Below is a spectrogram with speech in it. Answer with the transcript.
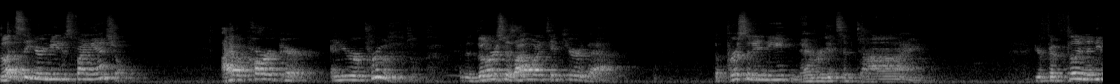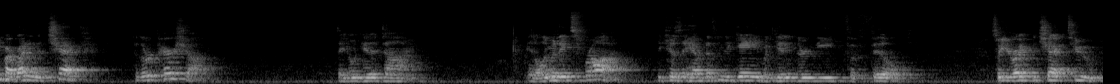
Now, let's say your need is financial. I have a car repair, and you're approved. And the donor says, I want to take care of that. The person in need never gets a dime. You're fulfilling the need by writing the check to the repair shop. They don't get a dime. It eliminates fraud because they have nothing to gain but getting their need fulfilled. So you write the check to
